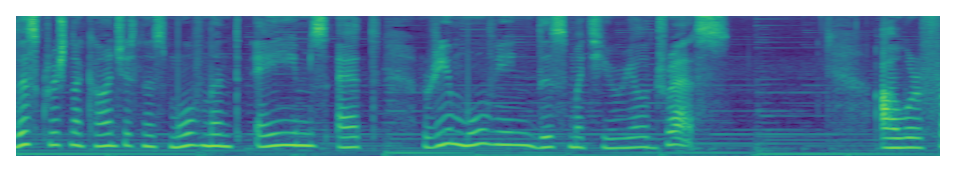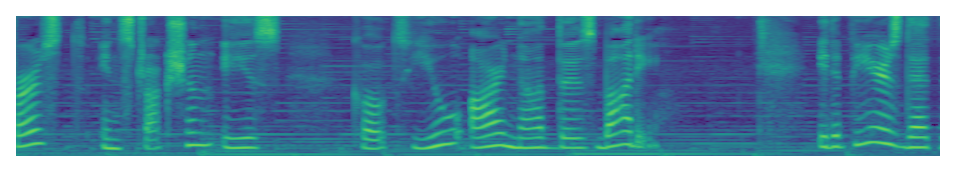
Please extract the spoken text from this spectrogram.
This Krishna consciousness movement aims at removing this material dress our first instruction is quote, You are not this body. It appears that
